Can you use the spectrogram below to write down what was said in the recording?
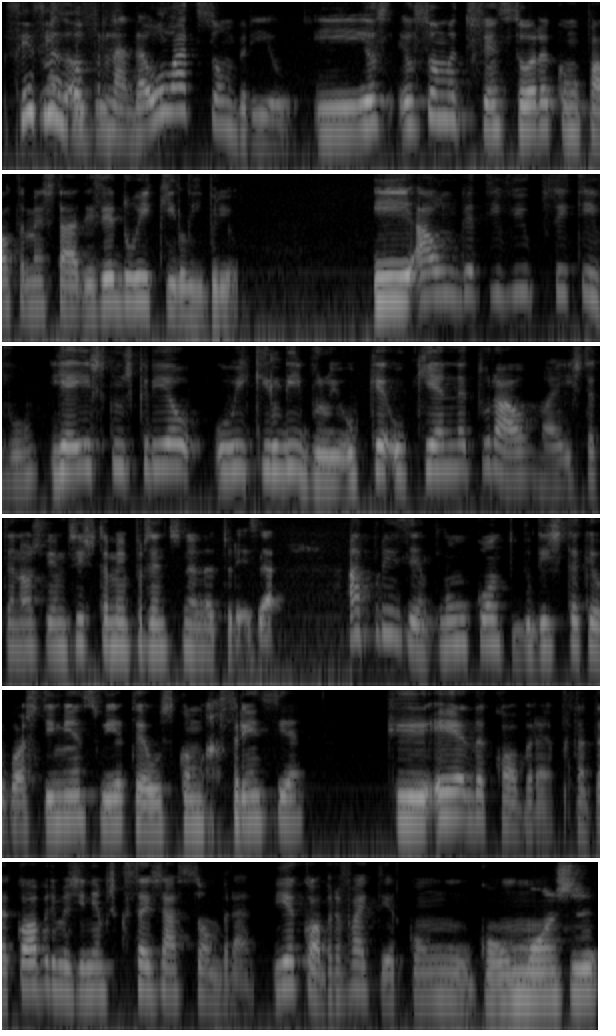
Sim, sim. Mas, oh, Fernanda, o lado sombrio, e eu, eu sou uma defensora, como o Paulo também está a dizer, do equilíbrio. E há o negativo e o positivo. E é isto que nos cria o equilíbrio, o que, o que é natural, não é? Isto até nós vemos isto também presentes na natureza. Há, por exemplo, um conto budista que eu gosto imenso e até uso como referência, que é a da cobra. Portanto, a cobra, imaginemos que seja a sombra. E a cobra vai ter com, com um monge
